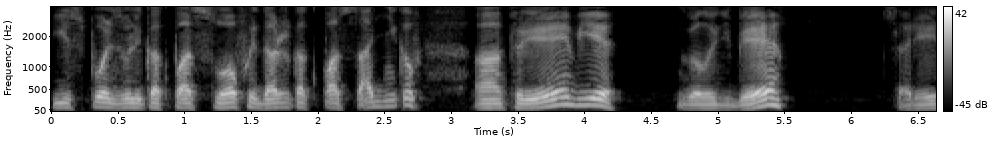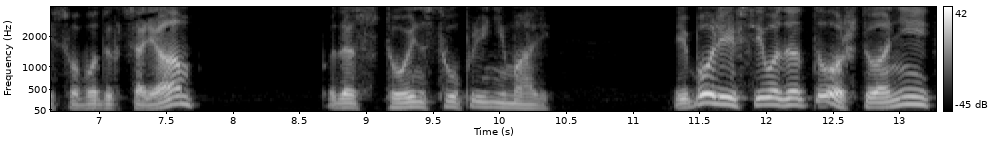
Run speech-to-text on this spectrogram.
использовали как послов и даже как посадников, а требье, голодьбе, царей свободы к царям по достоинству принимали. И более всего за то, что они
